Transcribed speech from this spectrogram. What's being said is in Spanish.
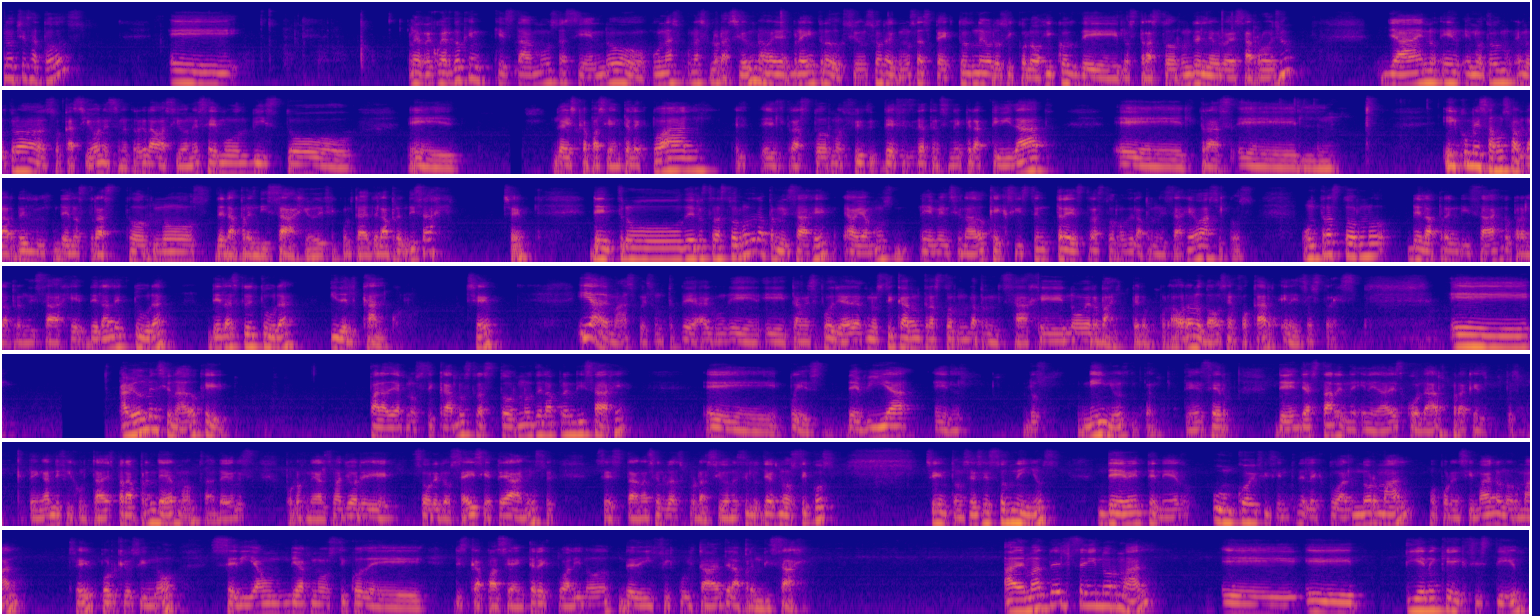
noches a todos. Eh, les recuerdo que, estamos haciendo una, exploración, una breve introducción sobre algunos aspectos neuropsicológicos de los trastornos del neurodesarrollo. Ya en, otras ocasiones, en otras grabaciones, hemos visto eh, la discapacidad intelectual, el, trastorno déficit de atención e hiperactividad, el, tras, el y comenzamos a hablar de los trastornos del aprendizaje o dificultades del aprendizaje. Dentro de los trastornos del aprendizaje, habíamos eh, mencionado que existen tres trastornos del aprendizaje básicos. Un trastorno del aprendizaje o para el aprendizaje de la lectura, de la escritura y del cálculo. Y además, pues eh, eh, también se podría diagnosticar un trastorno del aprendizaje no verbal, pero por ahora nos vamos a enfocar en esos tres. Eh, habíamos mencionado que para diagnosticar los trastornos del aprendizaje, pues debía los niños, deben ser, deben ya estar en, edad escolar para que, pues, que, tengan dificultades para aprender, deben por lo general es mayor sobre los 6, 7 años, se, están haciendo las exploraciones y los diagnósticos. ¿sí? Entonces estos niños deben tener un coeficiente intelectual normal o por encima de lo normal, ¿sí? porque si no, sería un diagnóstico de discapacidad intelectual y no de dificultades del aprendizaje. Además del CI normal, eh, eh, tiene que existir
